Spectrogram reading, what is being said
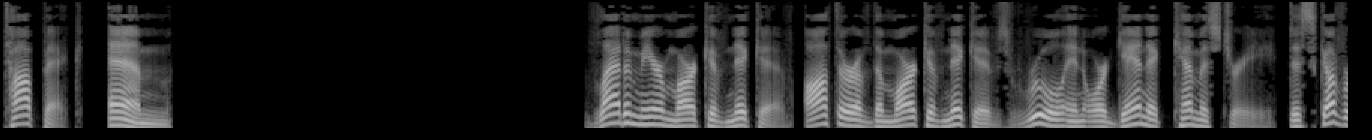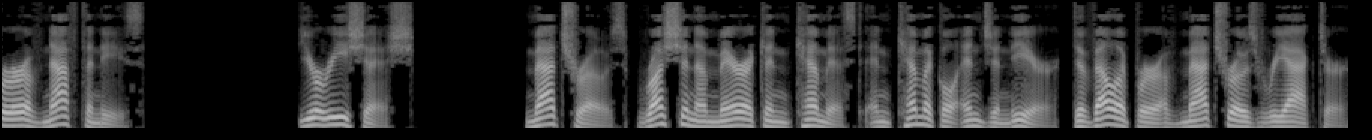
Topic M Vladimir Markovnikov, author of the Markovnikov's rule in organic chemistry, discoverer of naphthalene. Yuri Shych Matros, Russian-American chemist and chemical engineer, developer of Matros reactor,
